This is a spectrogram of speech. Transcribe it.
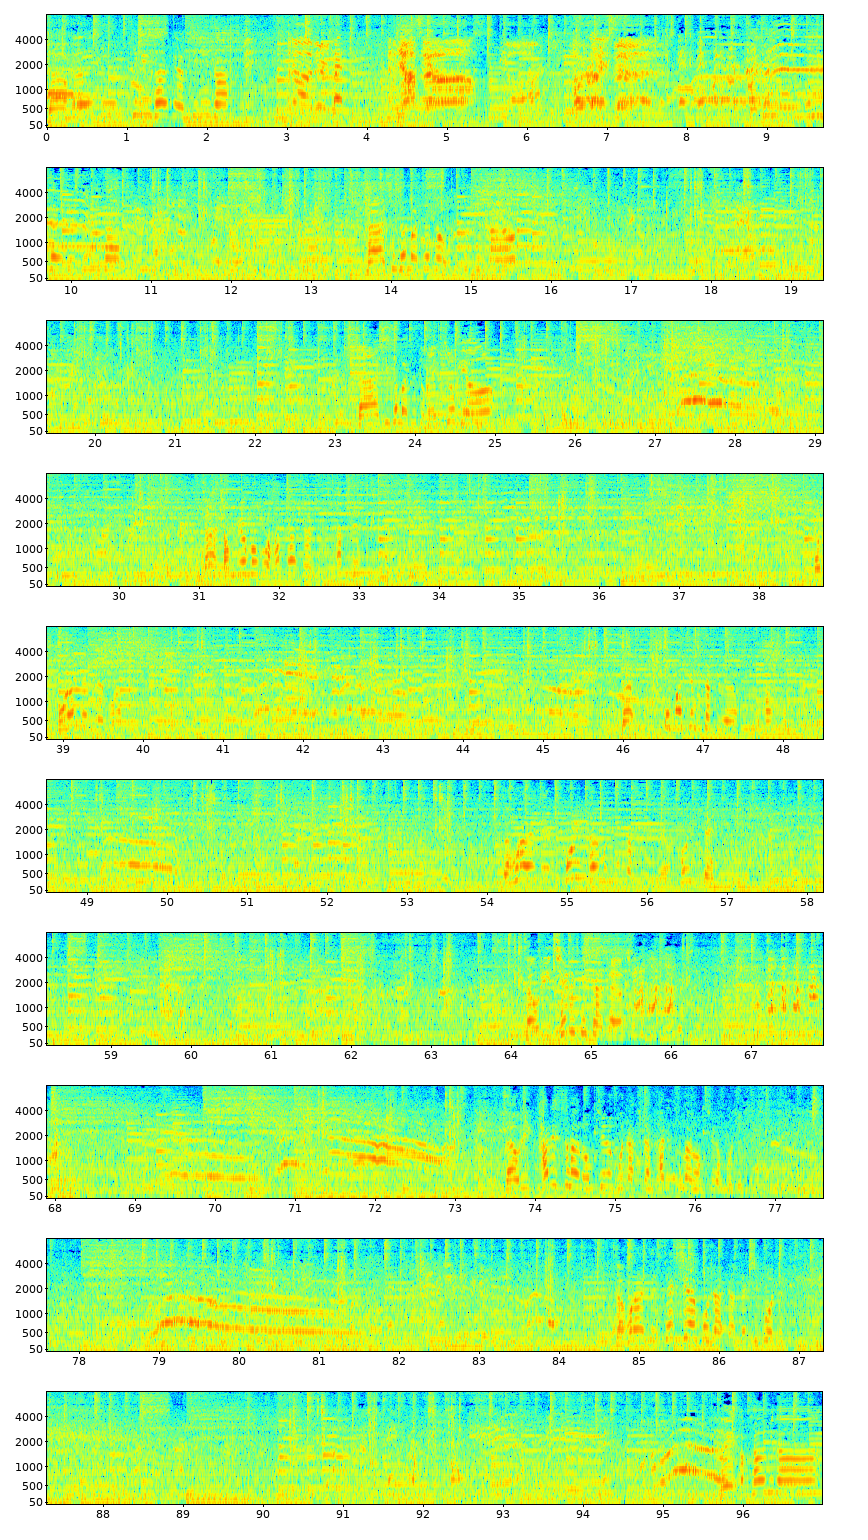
자, 후라이드 팀 인사 할까요? 팀 인사. 하나, 둘, 셋! 안녕하세요! 우리가 자, 시선 맞춰서 오른쪽 볼까요? 자, 시선 맞춰서 왼쪽이요. 자, 정면 보고 하트 할게요. 하트, 하트. 저기 볼하트 할게요, 볼하트. 자, 꽃받침 부탁드려요. 꽃받침. 자, 호라이즌 포인트 한번 동작 좀 주세요. 포인트 댄스. 자, 우리 체리 피스 할까요? 체리 피스. 자, 우리 카리스마 넘치는 포즈 합시다. 카리스마 넘치는 포즈. 자, 호라이즌 섹시한 포즈 할게요. 섹시 포즈. 네, 감사합니다.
